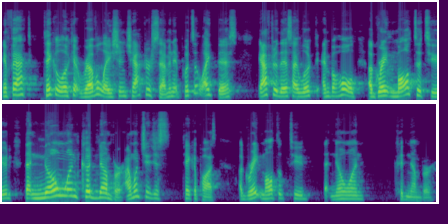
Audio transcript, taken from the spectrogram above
In fact, take a look at Revelation chapter 7. It puts it like this After this, I looked, and behold, a great multitude that no one could number. I want you to just take a pause. A great multitude that no one could number.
